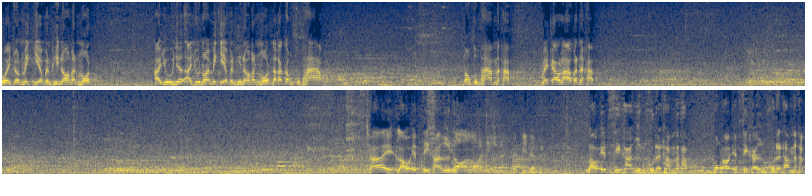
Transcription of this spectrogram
รวยจนไม่เกี่ยวเป็นพี่น้องกันหมด อายุเยอะอายุน้อยไม่เกี่ยวเป็นพี่น้องกันหมด แล้วก็ต้องสุภาพ ต้องสุภาพนะครับ ไม่ก้าวร้าวกันนะครับใช่ เรา FC ขาหื่นรอรอนี่ก่อนนะเดี๋ยวพี่เดินไปเรา FC ขาหื่นคุณธรรมนะครับ พวกเรา FC ขาหื่นคุณธรรมนะครับ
